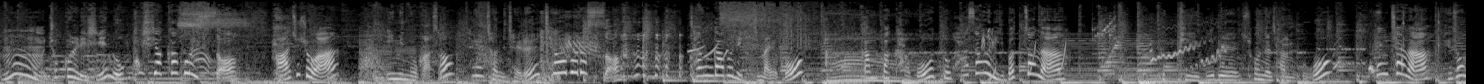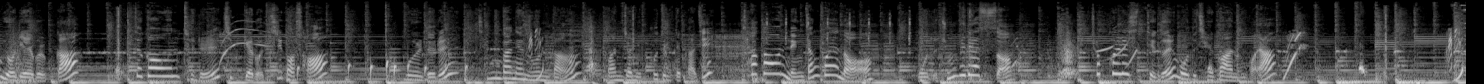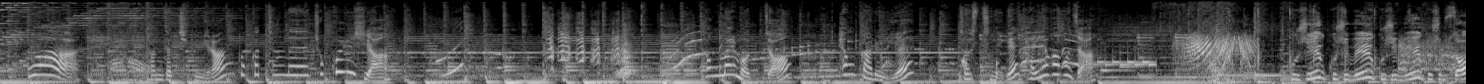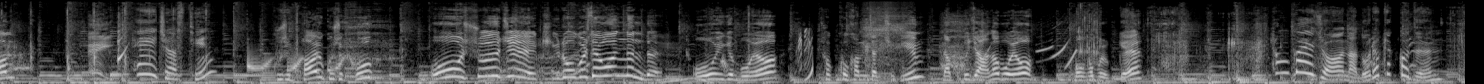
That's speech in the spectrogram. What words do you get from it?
음, 초콜릿이 녹기 시작하고 있어. 아주 좋아. 이미 녹아서 틀 전체를 채워버렸어. 장갑을 잊지 말고 깜빡하고 또 화상을 입었잖아. 급히 물을 손을 잠그고 괜찮아. 계속 요리해볼까? 뜨거운 틀을 집게로 찍어서 몰들을 쟁반에 놓은 다음 완전히 굳을 때까지 차가운 냉장고에 넣어. 모두 준비됐어. 초콜릿 스틱을 모두 제거하는 거야. 감자튀김이랑 똑같은데 초콜릿이야. 정말 멋져. 평가를 위해 저스틴에게 달려가 보자. 90, 91, 92, 93. 헤이 저스틴. 98, 99. 오 슈지 기록을 세웠는데. 오 이게 뭐야? 초코 감자튀김 나쁘지 않아 보여. 먹어볼게. 평가해줘. 나 노력했거든.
